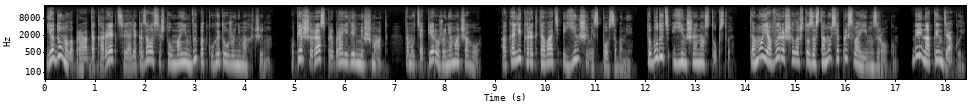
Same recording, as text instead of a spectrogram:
Я думала пра дакарэкцыю, але аказалася, што ў маім выпадку гэта ўжо немагчыма. У першы раз прыбралі вельмі шмат, таму цяпер ужо няма чаго. А калі карэктаваць іншымі спосабамі, то будуць іншыя наступствы. Таму я вырашыла, што застануся пры сваім зроку. Ды і на тым дзякуй.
